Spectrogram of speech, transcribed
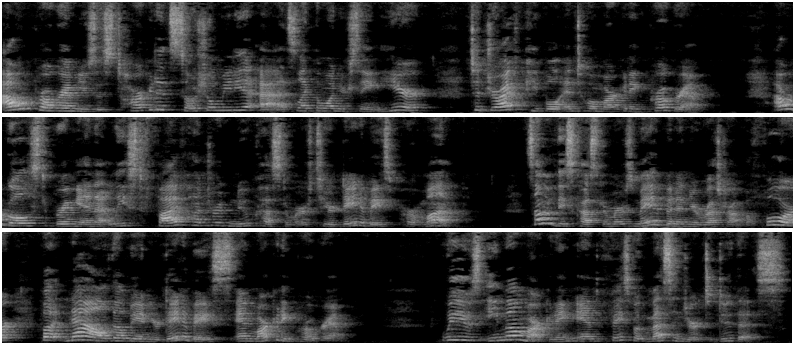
Our program uses targeted social media ads like the one you're seeing here to drive people into a marketing program. Our goal is to bring in at least 500 new customers to your database per month. Some of these customers may have been in your restaurant before, but now they'll be in your database and marketing program. We use email marketing and Facebook Messenger to do this.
